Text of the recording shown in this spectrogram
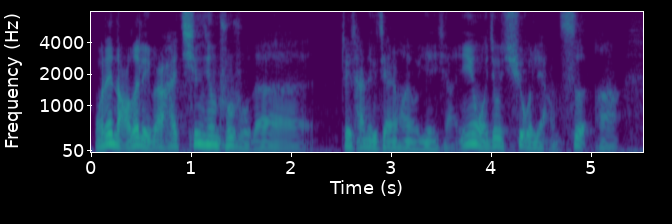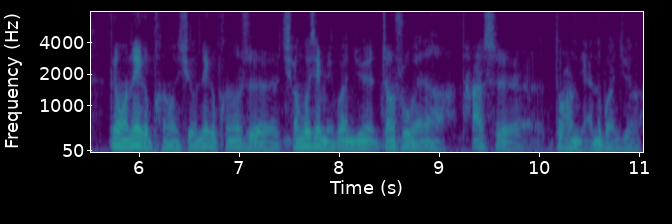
我这脑子里边还清清楚楚的对他那个健身房有印象，因为我就去过两次啊。跟我那个朋友去，那个朋友是全国健美冠军张书文哈，他是多少年的冠军了？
